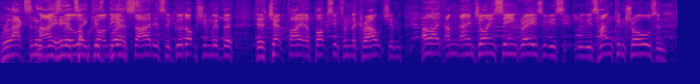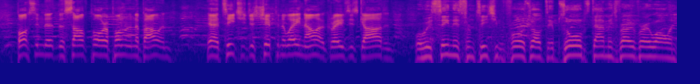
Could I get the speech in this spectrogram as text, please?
relax a little nice bit here, little take his on the inside. It's a good option with the, the Czech fighter boxing from the crouch, and I like I'm enjoying seeing Graves with his with his hand controls and bossing the, the southpaw opponent about. And yeah, Tichy just chipping away now at Graves' guard. And Well, we've seen this from Tichy before as well. It absorbs damage very, very well, and,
